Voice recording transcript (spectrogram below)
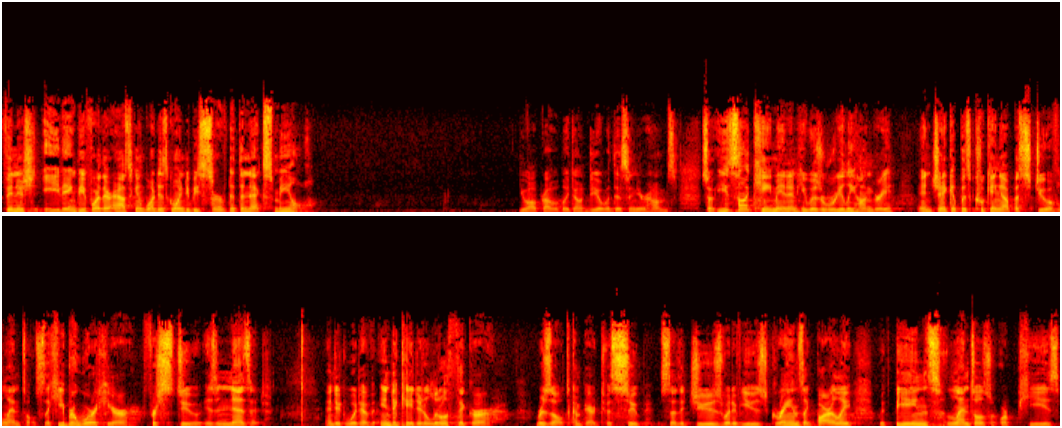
finished eating before they're asking what is going to be served at the next meal. You all probably don't deal with this in your homes. So Esau came in and he was really hungry and Jacob was cooking up a stew of lentils. The Hebrew word here for stew is nezid, and it would have indicated a little thicker result compared to a soup. So the Jews would have used grains like barley with beans, lentils, or peas,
